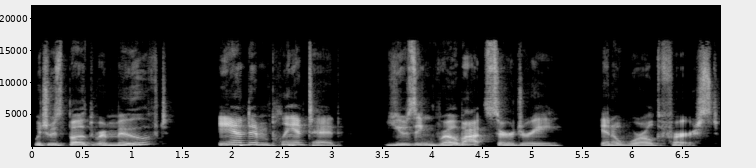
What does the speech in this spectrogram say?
which was both removed and implanted using robot surgery in a world first.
